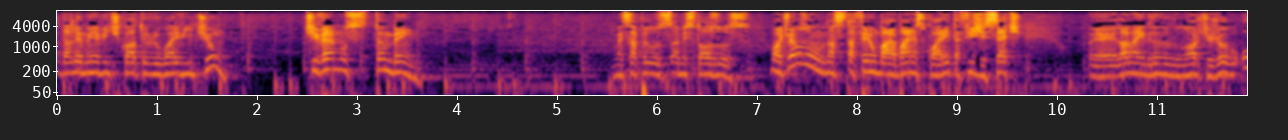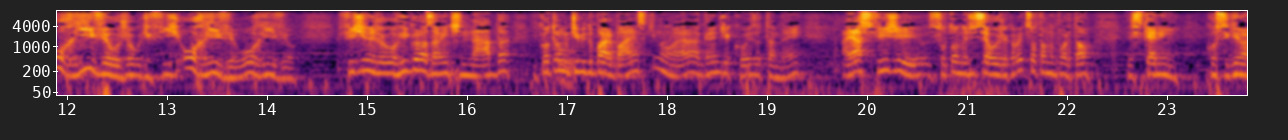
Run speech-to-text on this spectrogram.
da Alemanha 24 e Uruguai 21. Tivemos também Começar pelos amistosos. Bom, tivemos um, na sexta-feira um Barbarians 40, Fiji 7, é, lá na Irlanda do Norte o jogo. Horrível o jogo de Fiji, horrível, horrível. Fiji não jogou rigorosamente nada e contra um time do Barbarians que não era grande coisa também. Aliás, Fiji soltou a notícia hoje, acabei de soltar no portal. Eles querem, conseguiram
